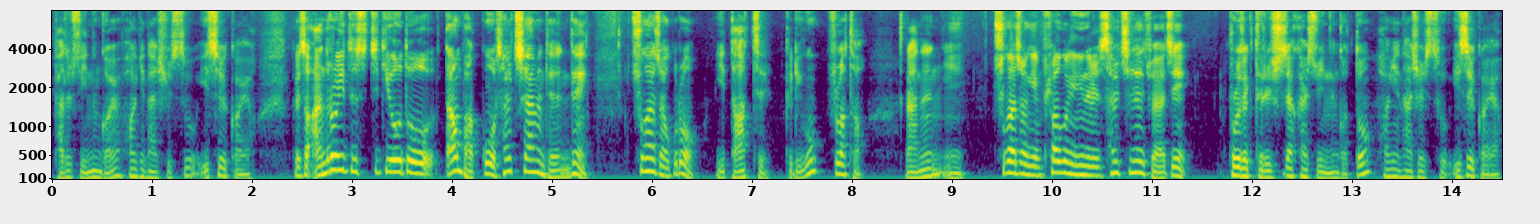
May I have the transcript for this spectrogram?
받을 수 있는 걸 확인하실 수 있을 거예요. 그래서 안드로이드 스튜디오도 다운받고 설치하면 되는데 추가적으로 이 다트 그리고 플러터라는 이 추가적인 플러그인을 설치해 줘야지 프로젝트를 시작할 수 있는 것도 확인하실 수 있을 거예요.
